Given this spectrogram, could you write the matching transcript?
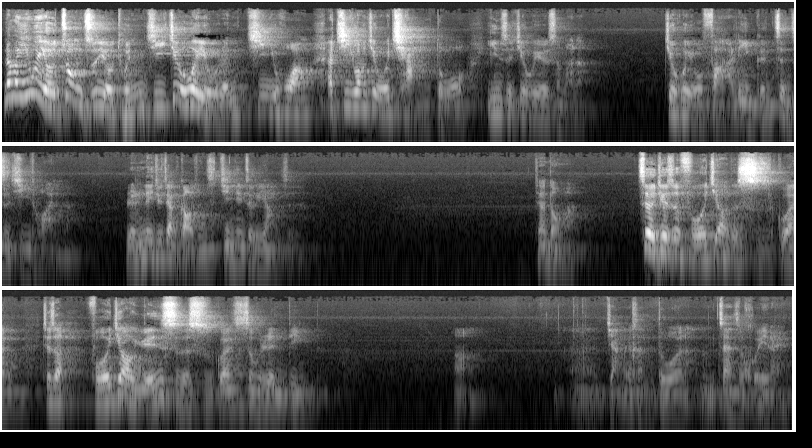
那么因为有种植有囤积，就会有人饥荒，啊饥荒就有抢夺，因此就会有什么呢？就会有法令跟政治集团。人类就这样搞成今天这个样子，这样懂吗？这就是佛教的史观，就是佛教原始的史观是这么认定的，啊，讲的很多了，那么暂时回来。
